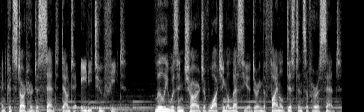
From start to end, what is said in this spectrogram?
and could start her descent down to 82 feet. Lily was in charge of watching Alessia during the final distance of her ascent,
